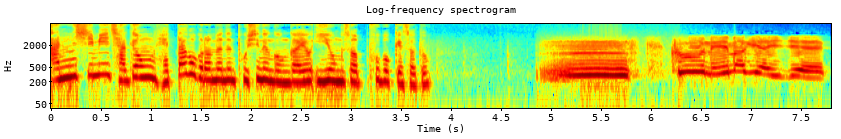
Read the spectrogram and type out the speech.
안심이 작용했다고 그러면은 보시는 건가요? 이용섭 후보께서도? 음, 그 내막이야 이제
